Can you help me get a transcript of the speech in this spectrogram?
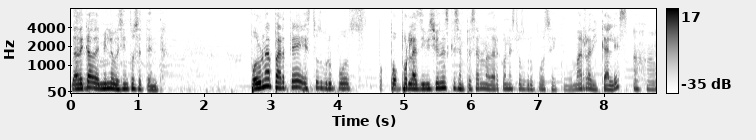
la década de 1970 por una parte estos grupos po- por, las divisiones que se empezaron a dar con estos grupos eh, como más radicales Ajá.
